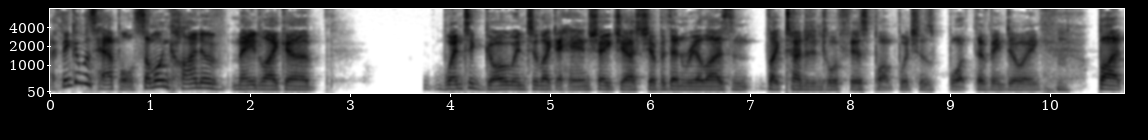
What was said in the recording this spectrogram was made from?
I think it was Heppell. Someone kind of made like a went to go into like a handshake gesture, but then realized and like turned it into a fist pump, which is what they've been doing. but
